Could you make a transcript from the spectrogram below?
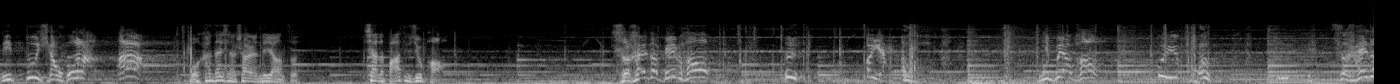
你不想活了啊！我看他想杀人的样子，吓得拔腿就跑。死孩子，别跑！哎呀，你不要跑！哎呦，死孩子，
